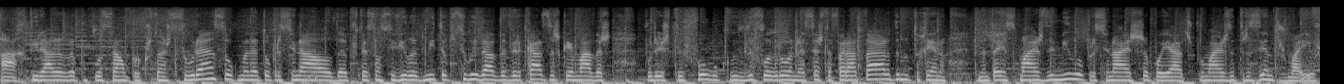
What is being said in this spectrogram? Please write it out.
à retirada da população por questões de segurança. O comandante operacional da Proteção Civil admite a possibilidade de haver casas queimadas por este fogo que deflagrou na sexta-feira à tarde. No terreno mantém-se mais de mil operacionais apoiados por mais de 300 meios.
